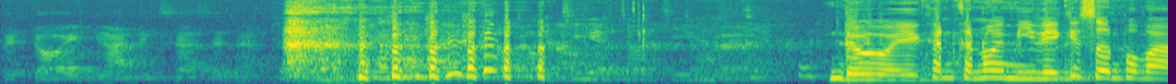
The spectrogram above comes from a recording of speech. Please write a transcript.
ไปจอยอีกงาน หนึงซะสนะโดยคันขน้อยมีเวกเซนเพราะว่า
